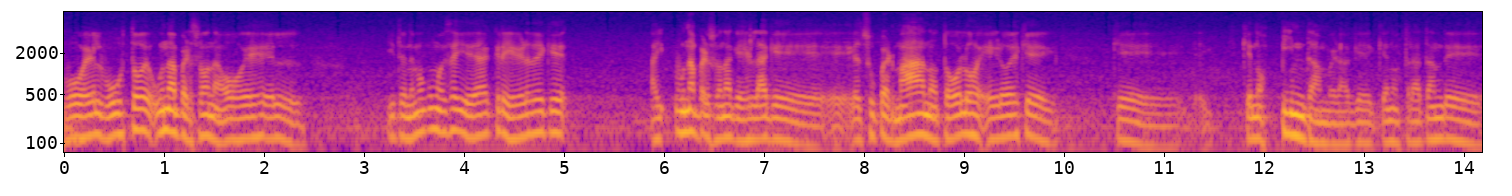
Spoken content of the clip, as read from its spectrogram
Vos ves el busto de una persona, vos ves el... Y tenemos como esa idea de creer de que hay una persona que es la que, el Superman o todos los héroes que, que, que nos pintan, ¿verdad? Que, que nos tratan de,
